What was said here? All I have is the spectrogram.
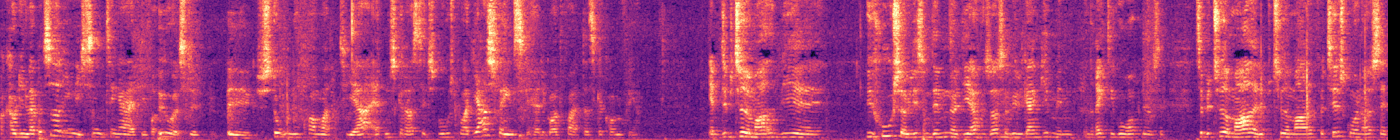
Og Karoline, hvad betyder det egentlig, sådan tænker jeg, at det fra øverste øh, stol nu kommer til jer, at nu skal der også sættes fokus på, at jeres fans skal have det godt for, at der skal komme flere? Jamen det betyder meget. Vi, øh, vi huser jo ligesom dem, når de er hos os, og vi vil gerne give dem en, en rigtig god oplevelse. Så det betyder meget, og det betyder meget for tilskuerne også, at,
